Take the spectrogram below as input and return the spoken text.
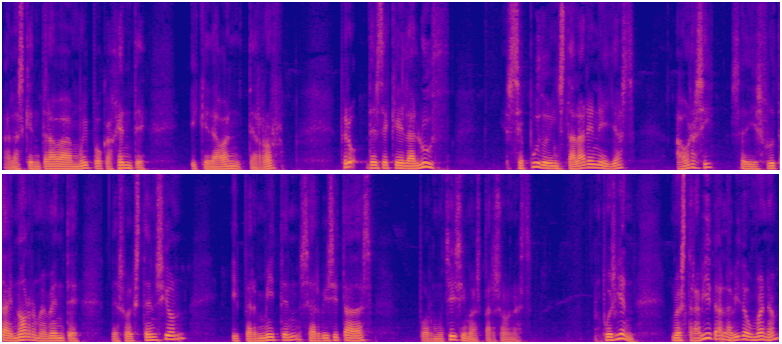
a las que entraba muy poca gente y que daban terror. Pero desde que la luz se pudo instalar en ellas, ahora sí se disfruta enormemente de su extensión y permiten ser visitadas por muchísimas personas. Pues bien, nuestra vida, la vida humana,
